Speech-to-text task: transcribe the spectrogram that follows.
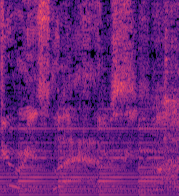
Furious Labs.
